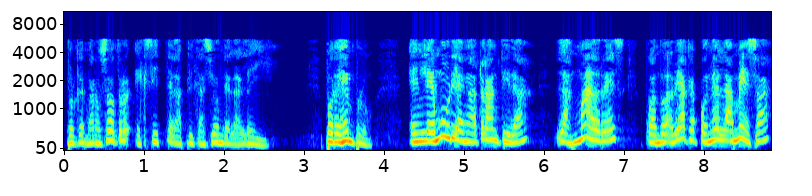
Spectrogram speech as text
Porque para nosotros existe la aplicación de la ley. Por ejemplo, en Lemuria, en Atlántida, las madres, cuando había que poner la mesa,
